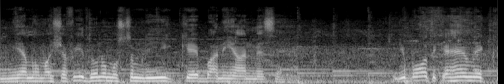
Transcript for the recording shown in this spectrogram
میاں محمد شفیع دونوں مسلم لیگ کے بانیان میں سے ہیں۔ یہ بہت ایک اہم ایک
